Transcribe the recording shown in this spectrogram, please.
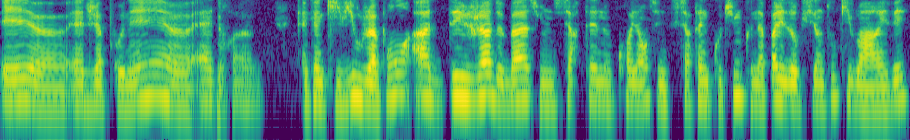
Et euh, être japonais, être quelqu'un qui vit au Japon, a déjà de base une certaine croyance, une certaine coutume que n'a pas les occidentaux qui vont arriver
